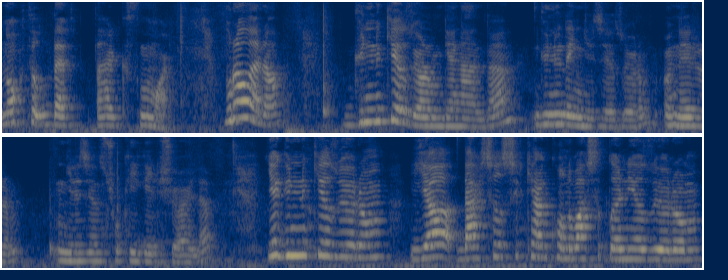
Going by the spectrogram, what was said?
noktalı defter kısmı var. Buralara günlük yazıyorum genelde. Günlüğü de İngilizce yazıyorum. Öneririm. İngilizceniz çok iyi gelişiyor öyle. Ya günlük yazıyorum ya ders çalışırken konu başlıklarını yazıyorum.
